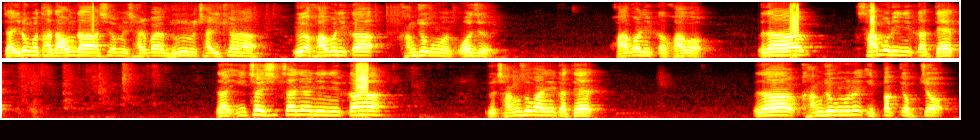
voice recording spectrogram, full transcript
자 이런 거 다 나온다 시험에 잘 봐요 눈으로 잘 익혀놔 여기가 과거니까 강조구문 was 과거니까 과거 그 다음 사물이니까 that. 나 2014년이니까 이거 장소가 아니니까 that. 그다음 강조구문은 입밖에 없죠.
